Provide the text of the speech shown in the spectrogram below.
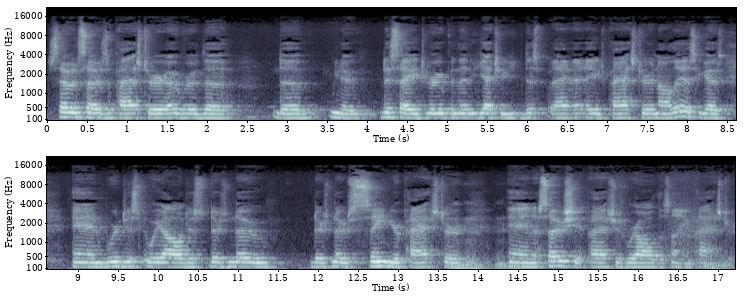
so and so is a pastor over the the you know this age group, and then you got your this age pastor and all this. He goes, and we're just we all just there's no there's no senior pastor Mhm, mhm. and associate pastors we're all the same pastor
